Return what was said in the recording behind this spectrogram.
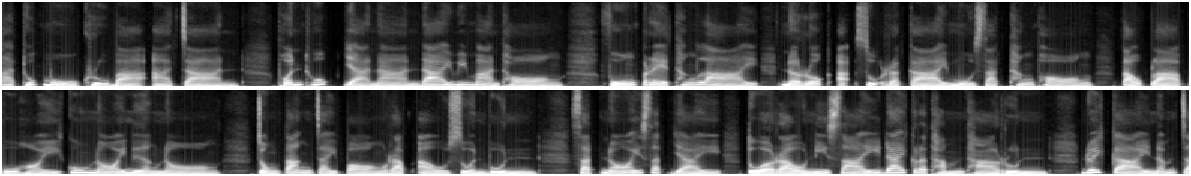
าติทุกหมู่ครูบาอาจารย์ พ้นทุกข์อย่านานได้วิมานทอง ฝูงเปรตทั้งหลาย นรกอสุรกาย หมูสัตว์ทั้งผอง เต่าปลาปูหอยกุ้งน้อยเนืองนอง จงตั้งใจปองรับเอาส่วนบุญ สัตว์น้อยสัตว์ใหญ่ ตัวเรานี้ไซได้กระทำทารุณ ด้วยกายน้ำใจ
